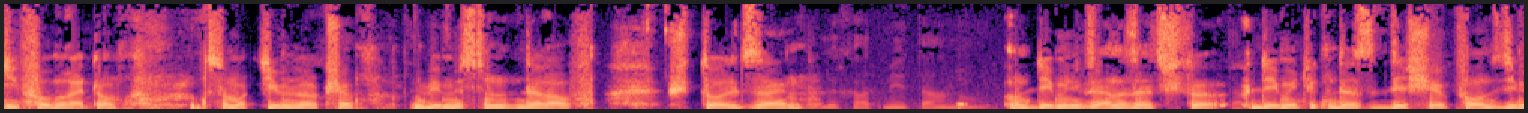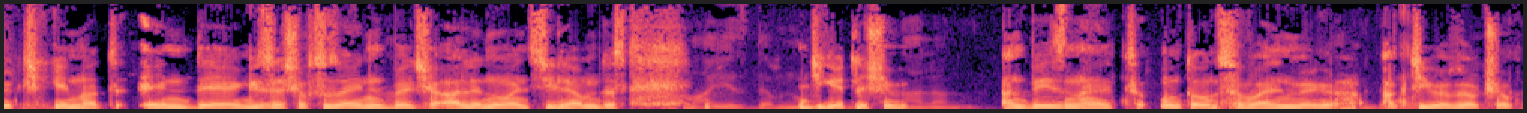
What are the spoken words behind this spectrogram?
Die Vorbereitung zum aktiven Workshop. Wir müssen darauf stolz sein und demütig einerseits demütigen, dass der Schöpfer uns die Möglichkeit gegeben hat, in der Gesellschaft zu sein, in welcher alle nur ein Ziel haben, dass die göttliche Anwesenheit unter uns verweilen möge. Aktiver Workshop.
